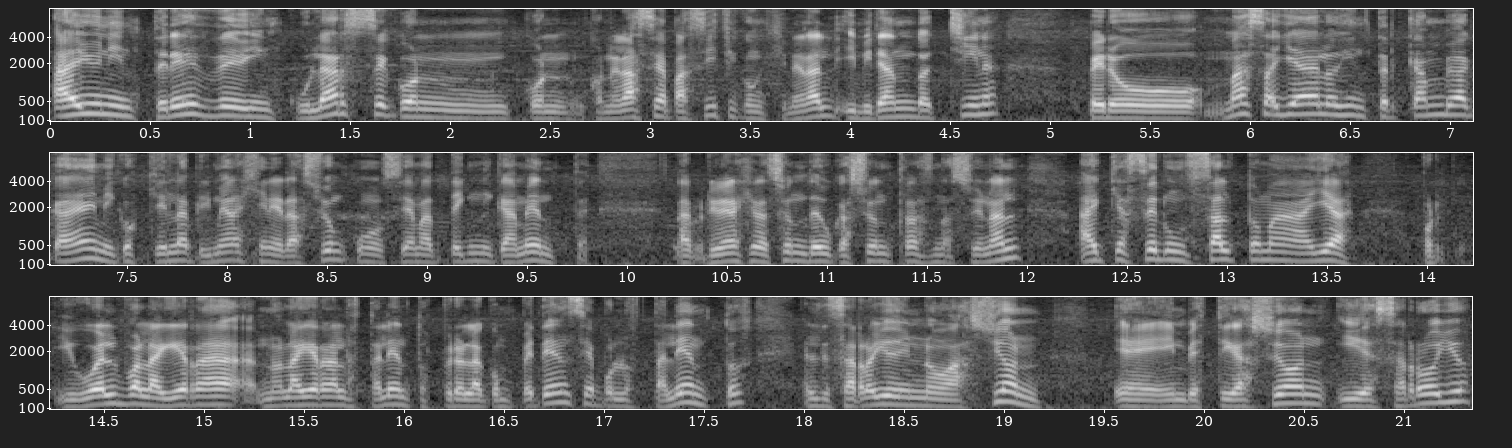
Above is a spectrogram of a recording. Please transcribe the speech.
hay un interés de vincularse con, el Asia-Pacífico en general y mirando a China, pero más allá de los intercambios académicos, que es la primera generación, como se llama técnicamente, la primera generación de educación transnacional, hay que hacer un salto más allá. y vuelvo a la guerra, no la guerra de los talentos, pero la competencia por los talentos, el desarrollo de innovación, eh, investigación y desarrollo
